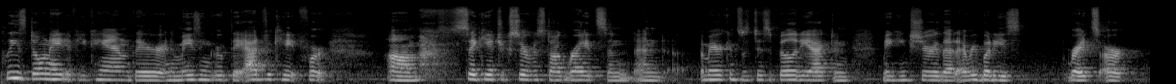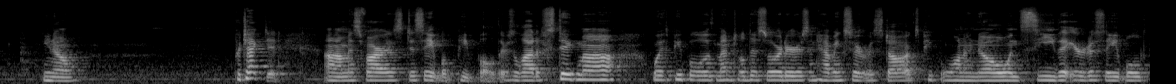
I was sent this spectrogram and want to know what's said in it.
Please donate if you can. They're an amazing group. They advocate for um, psychiatric service dog rights and, and Americans with Disability Act and making sure that everybody's rights are, you know, protected um, as far as disabled people. There's a lot of stigma with people with mental disorders and having service dogs. People want to know and see that you're disabled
